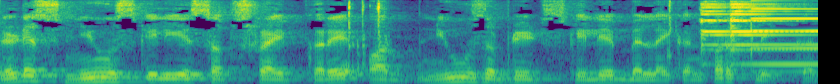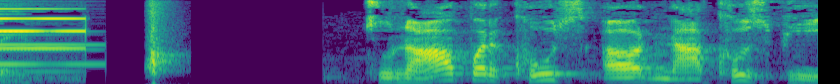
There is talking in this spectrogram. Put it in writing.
लेटेस्ट न्यूज़ के लिए सब्सक्राइब करें और न्यूज़ अपडेट्स के लिए बेल आइकन पर क्लिक करें। चुनाव पर खुश और नाखुश भी।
